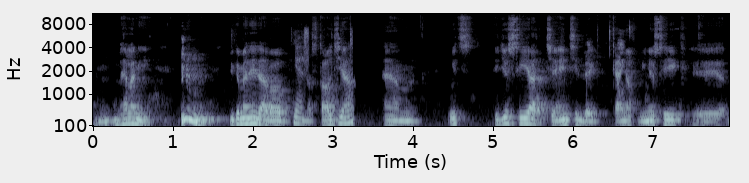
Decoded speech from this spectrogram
Melanie, you commented about yes. nostalgia. Um, which did you see a change in the kind of music uh,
